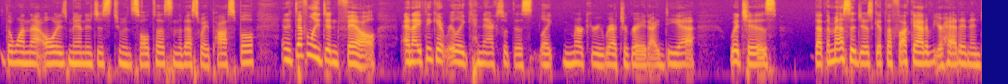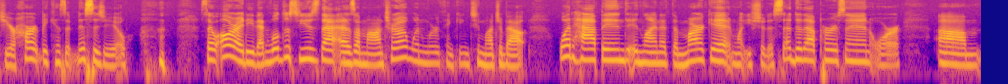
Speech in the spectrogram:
the one that always manages to insult us in the best way possible. And it definitely didn't fail. And I think it really connects with this like Mercury retrograde idea, which is that the message is get the fuck out of your head and into your heart because it misses you. so alrighty then, we'll just use that as a mantra when we're thinking too much about what happened in line at the market and what you should have said to that person or um,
